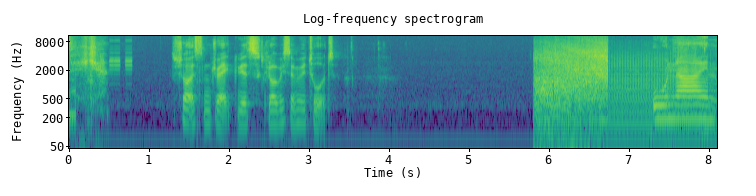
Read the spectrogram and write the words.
Digga. Scheißen Drake, jetzt glaube ich sind wir tot. Oh nein.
